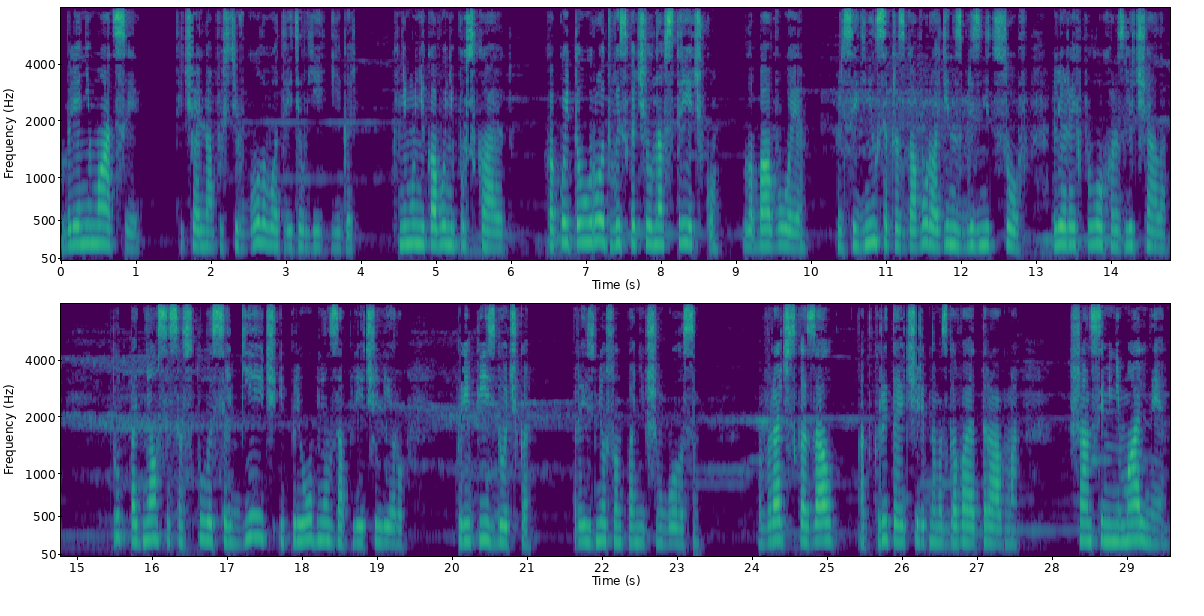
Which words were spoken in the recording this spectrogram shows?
«В реанимации», — печально опустив голову, ответил ей Игорь. «К нему никого не пускают. Какой-то урод выскочил навстречку, лобовое». Присоединился к разговору один из близнецов. Лера их плохо различала. Тут поднялся со стула Сергеич и приобнял за плечи Леру. «Крепись, дочка», — произнес он поникшим голосом. Врач сказал, открытая черепно-мозговая травма. Шансы минимальные,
